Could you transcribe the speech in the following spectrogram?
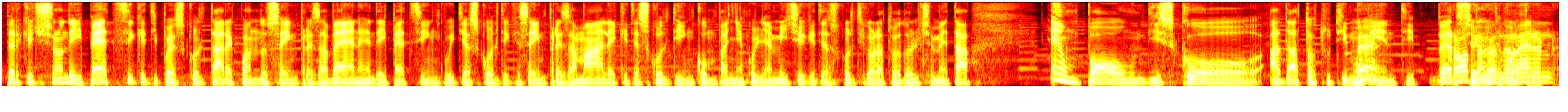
perché ci sono dei pezzi che ti puoi ascoltare quando sei in presa bene, dei pezzi in cui ti ascolti che sei in presa male, che ti ascolti in compagnia con gli amici, che ti ascolti con la tua dolce metà. È un po' un disco adatto a tutti i Beh, momenti, però Secondo me, non-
